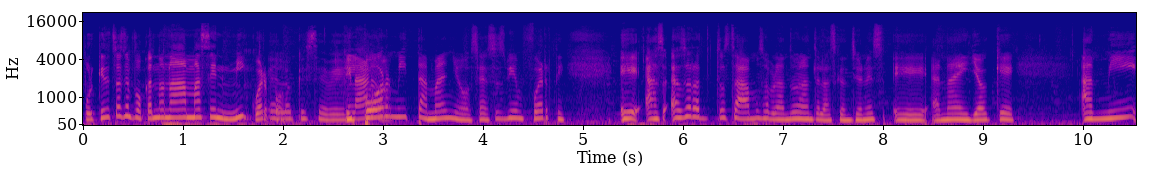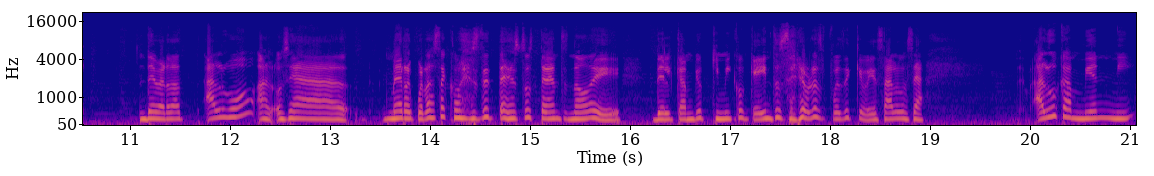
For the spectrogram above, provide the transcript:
¿por qué te estás enfocando nada más en mi cuerpo? En lo que se ve. Y Claro. por mi tamaño, o sea, eso es bien fuerte. Eh, hace, hace ratito estábamos hablando durante las canciones, eh, Ana y yo, que a mí, de verdad, algo, al- o sea, me recuerda hasta con este, estos trends, ¿no? De, del cambio químico que hay en tu cerebro después de que ves algo. O sea, algo cambió en mí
